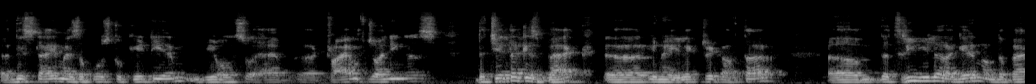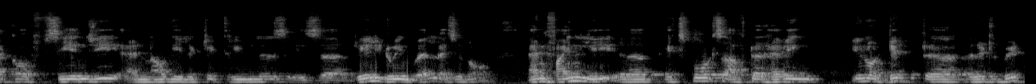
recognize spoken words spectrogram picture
Uh, this time, as opposed to KTM, we also have uh, Triumph joining us. The Chetak is back uh, in an electric avatar. Um, the three-wheeler again on the back of CNG and now the electric three-wheelers is really doing well, as you know. And finally, uh, exports after having you know, dipped uh, a little bit,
